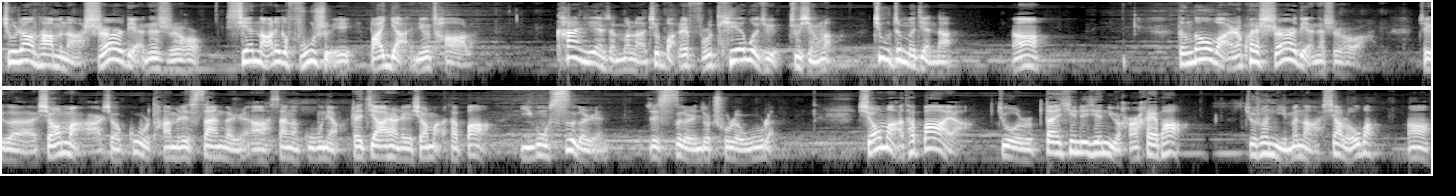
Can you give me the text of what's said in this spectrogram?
就让他们呐，十二点的时候先拿这个符水把眼睛擦了，看见什么了就把这符贴过去就行了，就这么简单，啊。等到晚上快十二点的时候啊，这个小马、小顾他们这三个人啊，三个姑娘，再加上这个小马他爸，一共四个人。这四个人就出了屋了。小马他爸呀，就是担心这些女孩害怕，就说：“你们呐，下楼吧，啊，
